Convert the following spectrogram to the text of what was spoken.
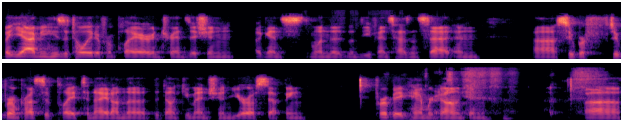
but yeah, I mean, he's a totally different player in transition against when the, the defense hasn't set and, uh, super, super impressive play tonight on the, the dunk you mentioned, Euro stepping for a big hammer Crazy. dunk. And, uh,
